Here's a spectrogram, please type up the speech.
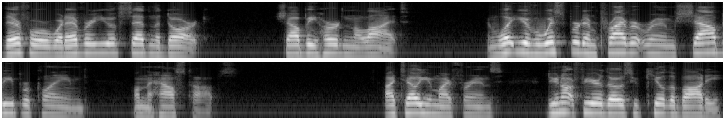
Therefore, whatever you have said in the dark shall be heard in the light, and what you have whispered in private rooms shall be proclaimed on the housetops. I tell you, my friends, do not fear those who kill the body,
